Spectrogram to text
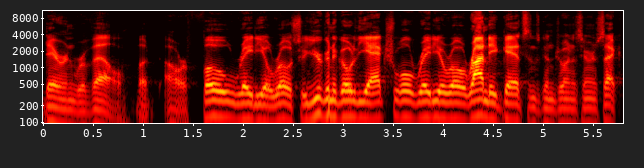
Darren Rovell, but our faux radio row. So you're going to go to the actual radio row. Oronde Gadsden's going to join us here in a sec.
